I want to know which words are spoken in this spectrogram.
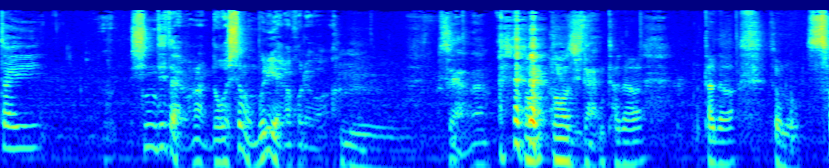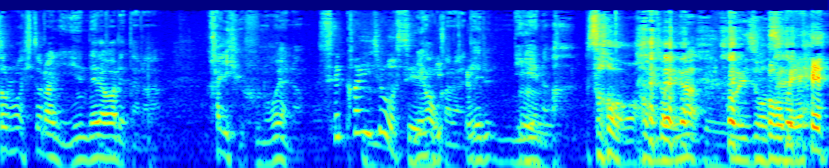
対死んでたよな。どうしても無理やなこれは。うん。そやな。このこの時代。ただただそのその人らに狙われたら回避不能やな。も世界情勢にう日本から出る逃げな、うん。そうほんまにな。こういう情ご勢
